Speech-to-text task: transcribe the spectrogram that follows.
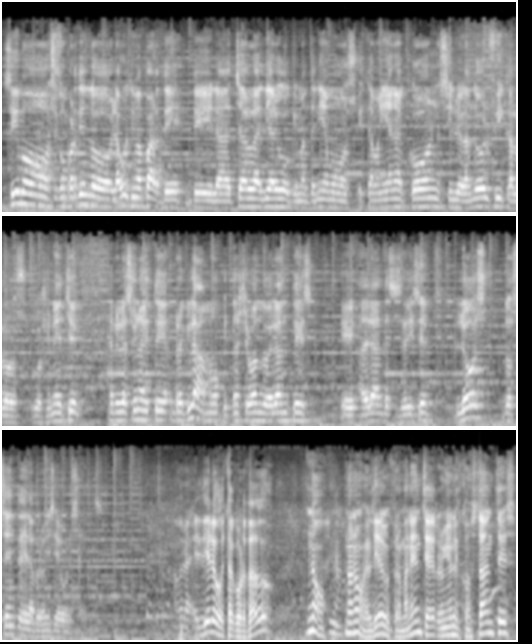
Seguimos compartiendo la última parte de la charla, el diálogo que manteníamos esta mañana con Silvia Gandolfi y Carlos Goyeneche en relación a este reclamo que están llevando adelante, eh, adelante, así se dice, los docentes de la provincia de Buenos Aires. Ahora, ¿el diálogo está cortado? No, no, no, el diálogo es permanente, hay reuniones constantes,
